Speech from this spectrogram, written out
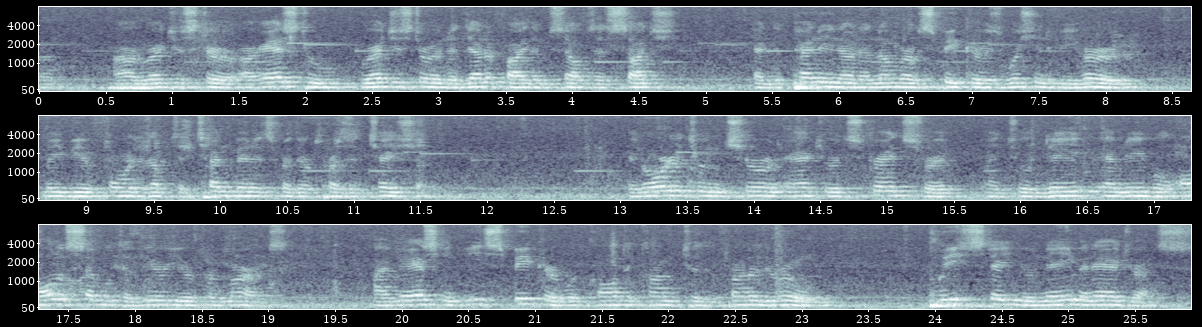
Uh, Are register, are asked to register and identify themselves as such, and depending on the number of speakers wishing to be heard, may be afforded up to ten minutes for their presentation. In order to ensure an accurate transcript and to enable all assembled to hear your remarks, I'm asking each speaker we're called to come to the front of the room. Please state your name and address.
